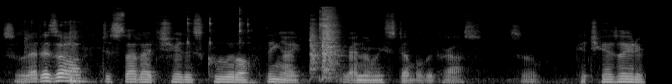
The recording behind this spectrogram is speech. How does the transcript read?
So that is all. Just thought I'd share this cool little thing I randomly stumbled across. So catch you guys later.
